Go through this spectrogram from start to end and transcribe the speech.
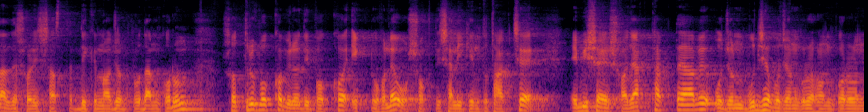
তাদের শরীর স্বাস্থ্যের দিকে নজর প্রদান করুন। শত্রুপক্ষ, বিরোধী পক্ষ, একটু হলেও শক্তিশালী কিন্তু থাকছে। এ বিষয়ে সজাগ থাকতে হবে, ওজন বুঝে ভোজন গ্রহণ করুন।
